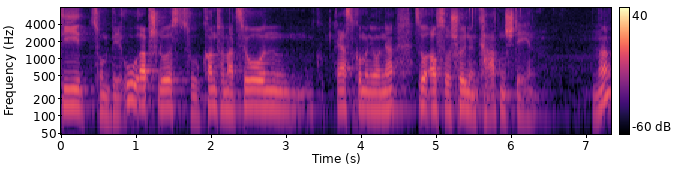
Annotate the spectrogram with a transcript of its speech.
die zum BU-Abschluss, zu Konfirmation, Erstkommunion, ja, so auf so schönen Karten stehen. Ne?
